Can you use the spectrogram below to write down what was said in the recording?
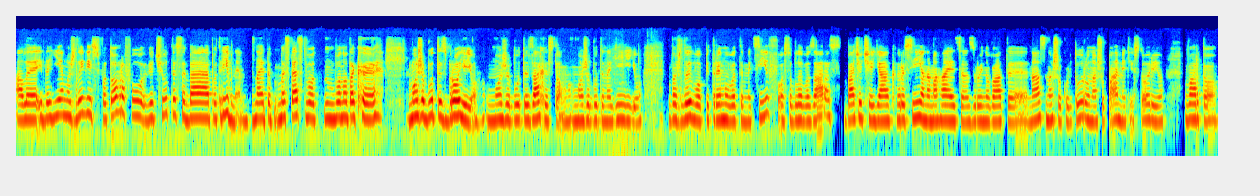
але і дає можливість фотографу відчути себе потрібним. Знаєте, мистецтво воно так е, може бути зброєю, може бути захистом, може бути надією. Важливо підтримувати митців, особливо зараз, бачачи, як Росія намагається зруйнувати нас, нашу культуру, нашу пам'ять, історію. Варто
